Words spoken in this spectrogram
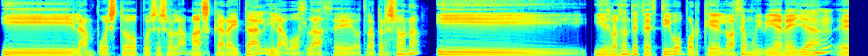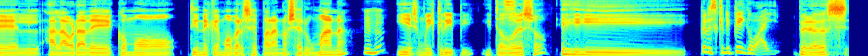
y le han puesto, pues eso, la máscara y tal, y la voz la hace otra persona. Y, y es bastante efectivo porque lo hace muy bien ella el- a la hora de cómo tiene que moverse para no ser humana, y es muy creepy y todo Sí. eso. Y, Pero es creepy guay. pero es,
